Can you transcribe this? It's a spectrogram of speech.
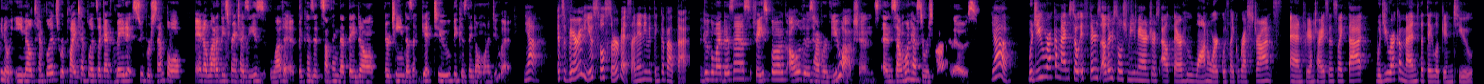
you know, email templates, reply templates. Like I've made it super simple. And a lot of these franchisees love it because it's something that they don't, their team doesn't get to because they don't want to do it. Yeah. It's a very useful service. I didn't even think about that. Google My Business, Facebook, all of those have review options, and someone has to respond to those. Yeah. Would you recommend so if there's other social media managers out there who want to work with like restaurants and franchises like that, would you recommend that they look into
